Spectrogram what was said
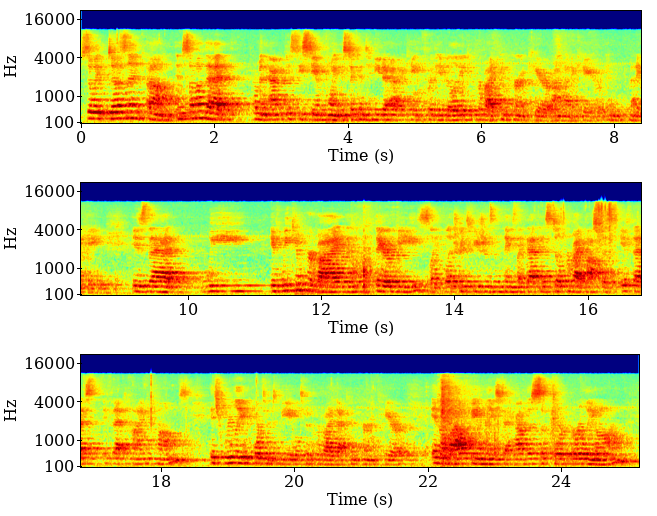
So it doesn't, um, and some of that, from an advocacy standpoint, is to continue to advocate for the ability to provide concurrent care on Medicaid or in Medicaid, is that we, if we can provide the therapies, like blood transfusions and things like that, and still provide hospice, if that's, if that time comes, it's really important to be able to provide that concurrent care and allow families to have the support early on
